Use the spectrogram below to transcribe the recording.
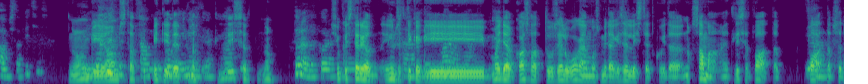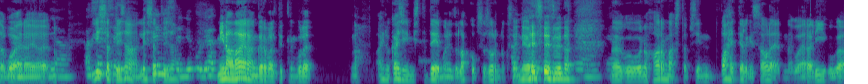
Amstaffid siis? no ongi Amstaffid, bitid, et noh, lihtsalt noh sihuke stereo, ilmselt ikkagi, ma ei tea, kasvatus, elukogemus, midagi sellist, et kui ta noh, sama, et lihtsalt vaatab, vaatab seda koera ja, ja noh, lihtsalt ei saa, lihtsalt ei saa. mina naeran kõrvalt, ütlen, kuule, noh, ainuke asi, mis ta teeb, on ju, ta lakkub su surnuks, on ju, et see noh, nagu noh, armastab sind, vahet ei ole, kes sa oled, nagu ära liigu ka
